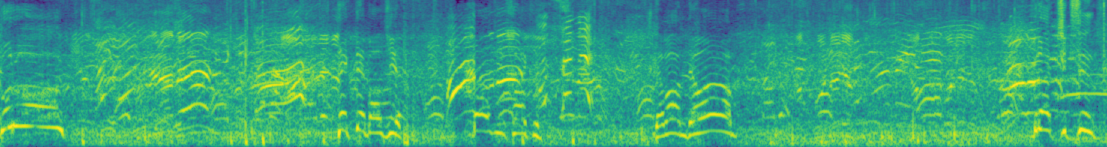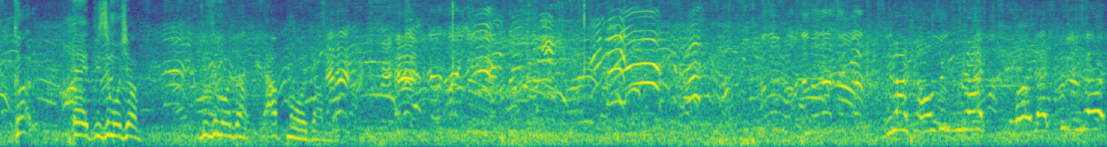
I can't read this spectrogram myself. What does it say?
Doruk. Tekle Balcı. Balcı sakin. Devam devam. Bırak çıksın. Kar- evet bizim hocam. Bizim hocam. Yapma hocam. Miraç aldır Miraç. Paylaştır Miraç.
